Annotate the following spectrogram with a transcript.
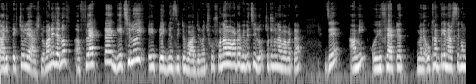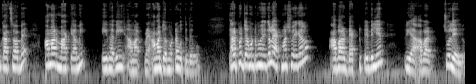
বাড়িতে চলে আসলো। মানে যেন ফ্ল্যাটটা গেছিলোই এই প্রেগনেন্সিটা হওয়ার জন্য। মানে সোনা বাবাটা ভেবেছিল, ছোট সোনা বাবাটা, যে আমি ওই ফ্ল্যাটে মানে ওখান থেকে নার্সিংহোম কাজ হবে, আমার মাকে আমি এইভাবেই আমার মানে আমার জন্মটা হতে দেব। তারপর জন্মটা হয়ে গেল, এক মাস হয়ে গেল, আবার ব্যাক টু পেভিলিয়ন প্রিয়া আবার চলে এলো।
